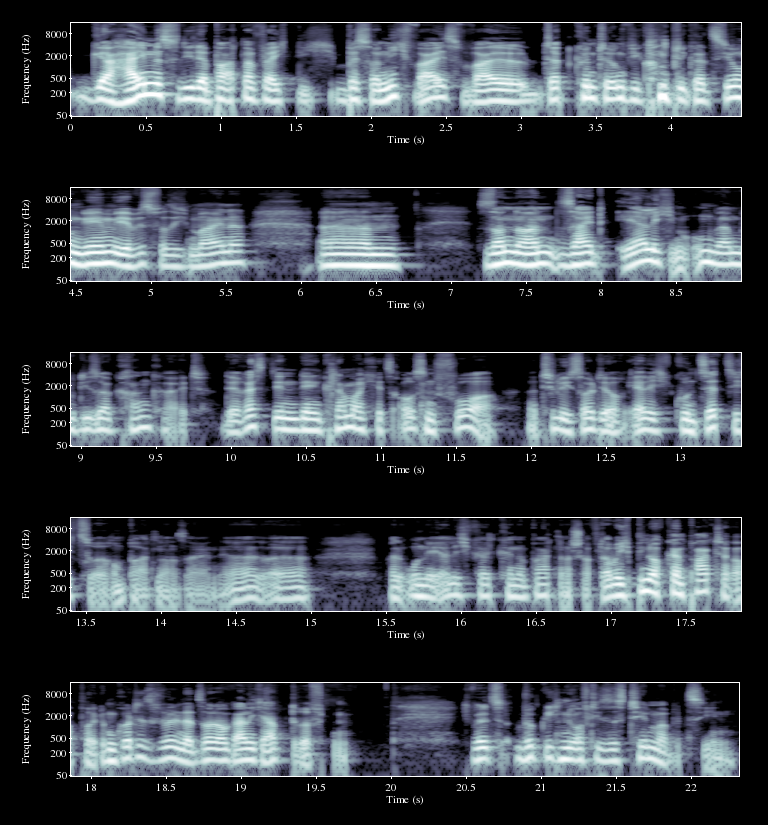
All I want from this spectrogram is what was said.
Geheimnisse, die der Partner vielleicht nicht, besser nicht weiß, weil das könnte irgendwie Komplikationen geben. Ihr wisst, was ich meine. Ähm, sondern seid ehrlich im Umgang mit dieser Krankheit. Der Rest, den, den klammer ich jetzt außen vor. Natürlich sollt ihr auch ehrlich grundsätzlich zu eurem Partner sein, ja, äh, weil ohne Ehrlichkeit keine Partnerschaft. Aber ich bin auch kein Paartherapeut, um Gottes Willen, das soll auch gar nicht abdriften. Ich will es wirklich nur auf dieses Thema beziehen.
